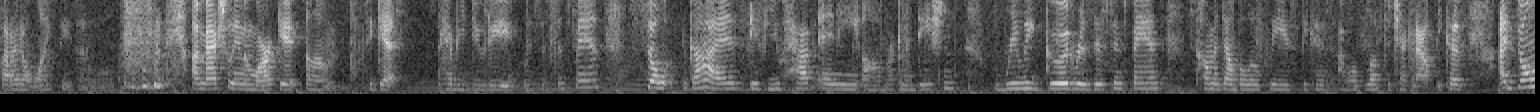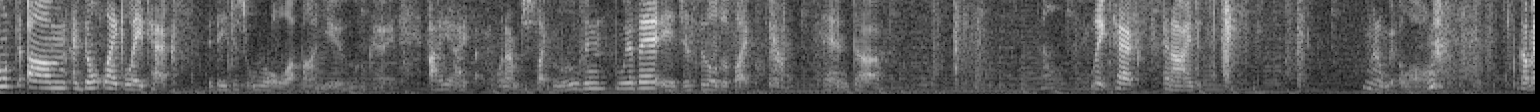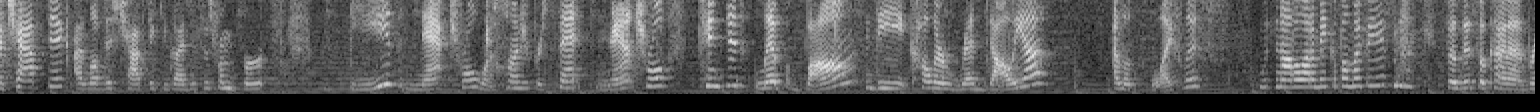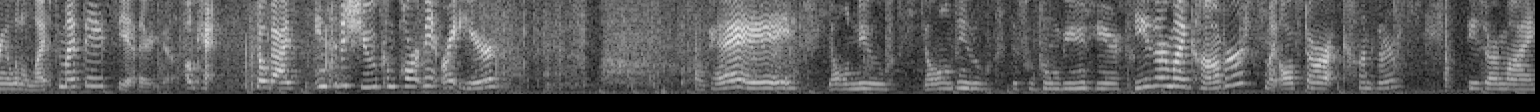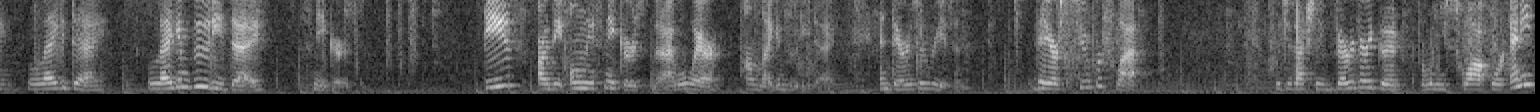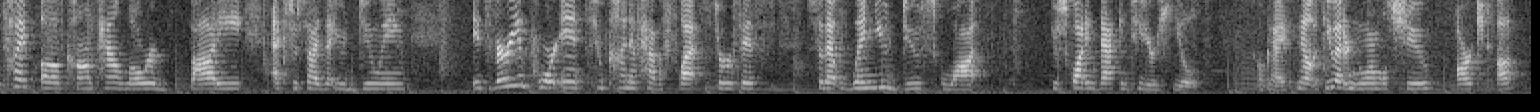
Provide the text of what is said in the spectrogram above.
But I don't like these at all. I'm actually in the market um, to get heavy duty resistance bands. So guys, if you have any um, recommendations, really good resistance bands, comment down below please because I would love to check it out because I don't, um, I don't like latex. They just roll up on you, okay? I, I, when I'm just like moving with it, it just, it'll just like, and uh, no, latex and I just, we don't get along. Got my chapstick. I love this chapstick, you guys. This is from Burt's Bees Natural, 100% natural tinted lip balm. The color Red Dahlia. I look lifeless with not a lot of makeup on my face. so this will kind of bring a little life to my face. Yeah, there you go. Okay, so guys, into the shoe compartment right here. Okay, y'all knew, y'all knew this was gonna be in here. These are my Converse, my All-Star Converse. These are my leg day, leg and booty day sneakers. These are the only sneakers that I will wear on leg and booty day. And there is a reason. They are super flat, which is actually very, very good for when you squat or any type of compound lower body exercise that you're doing. It's very important to kind of have a flat surface so that when you do squat, you're squatting back into your heels, okay? Now, if you had a normal shoe arched up,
